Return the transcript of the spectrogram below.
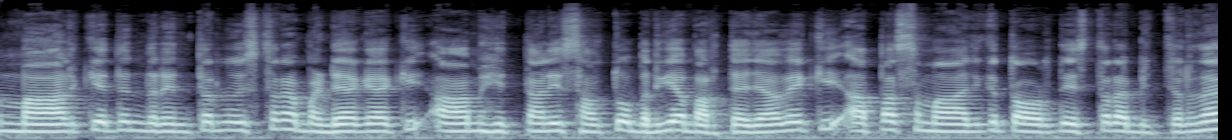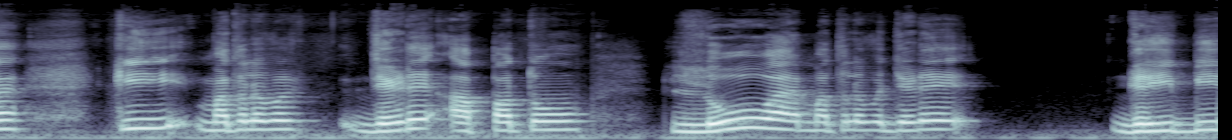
ਮਾਲਕੀ ਅਤੇ ਨਿਰੰਤਰ ਨੂੰ ਇਸ ਤਰ੍ਹਾਂ ਵੰਡਿਆ ਗਿਆ ਕਿ ਆਮ ਹਿੱਤਾਂ ਲਈ ਸਭ ਤੋਂ ਵਧੀਆ ਵਰਤਿਆ ਜਾਵੇ ਕਿ ਆਪਾਂ ਸਮਾਜਿਕ ਤੌਰ ਤੇ ਇਸ ਤਰ੍ਹਾਂ ਵਿਚਰਨਾ ਕਿ ਮਤਲਬ ਜਿਹੜੇ ਆਪਾਂ ਤੋਂ ਲੋ ਹੈ, ਮਤਲਬ ਜਿਹੜੇ ਗਰੀਬੀ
